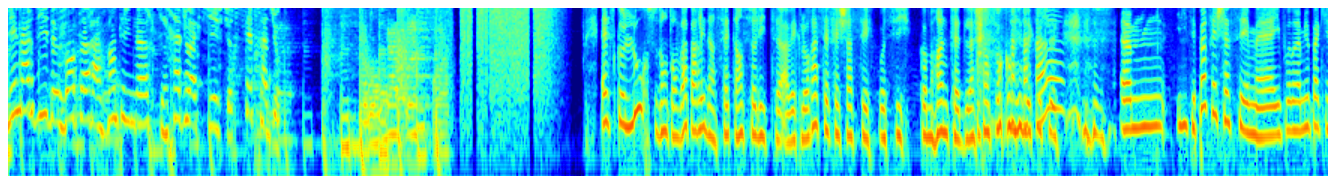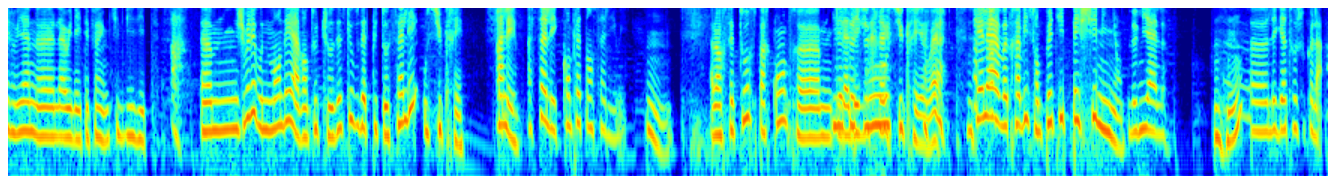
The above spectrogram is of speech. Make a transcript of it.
Les mardis de 20h à 21h, c'est Radioactive sur cette radio. Est-ce que l'ours dont on va parler d'un set insolite avec Laura s'est fait chasser aussi, comme Hunted, la chanson qu'on vient d'écouter? Euh, il s'est pas fait chasser, mais il faudrait mieux pas qu'il revienne euh, là où il a été faire une petite visite. Ah. Euh, je voulais vous demander avant toute chose, est-ce que vous êtes plutôt salé ou sucré? Salé. Ah, salé, complètement salé, oui. Hmm. Alors cet ours, par contre, euh, Il il, a des sucré. goûts sucrés. Ouais. Quel est à votre avis son petit péché mignon Le miel. Mhm. Euh, les gâteaux au chocolat.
